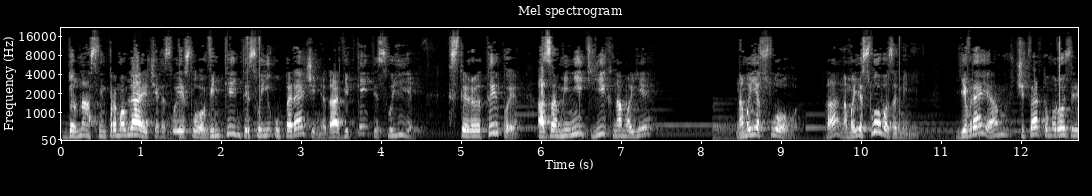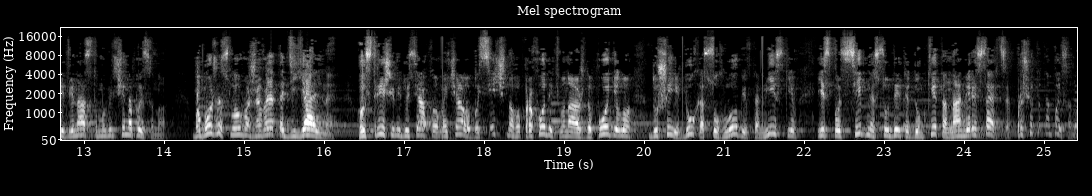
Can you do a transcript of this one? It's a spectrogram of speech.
до нас, Він промовляє через своє слово. Відкиньте свої упередження, да? відкиньте свої стереотипи, а замініть їх на моє, на моє слово. Да? На моє слово замініть. Євреям в 4 розділі 12 вірші написано: бо Боже Слово живе та діяльне, гостріше від усякого меча обосічного, проходить вона аж до поділу душі і духа, суглобів та мізків, і спосібне судити думки та наміри серця. Про що тут написано?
